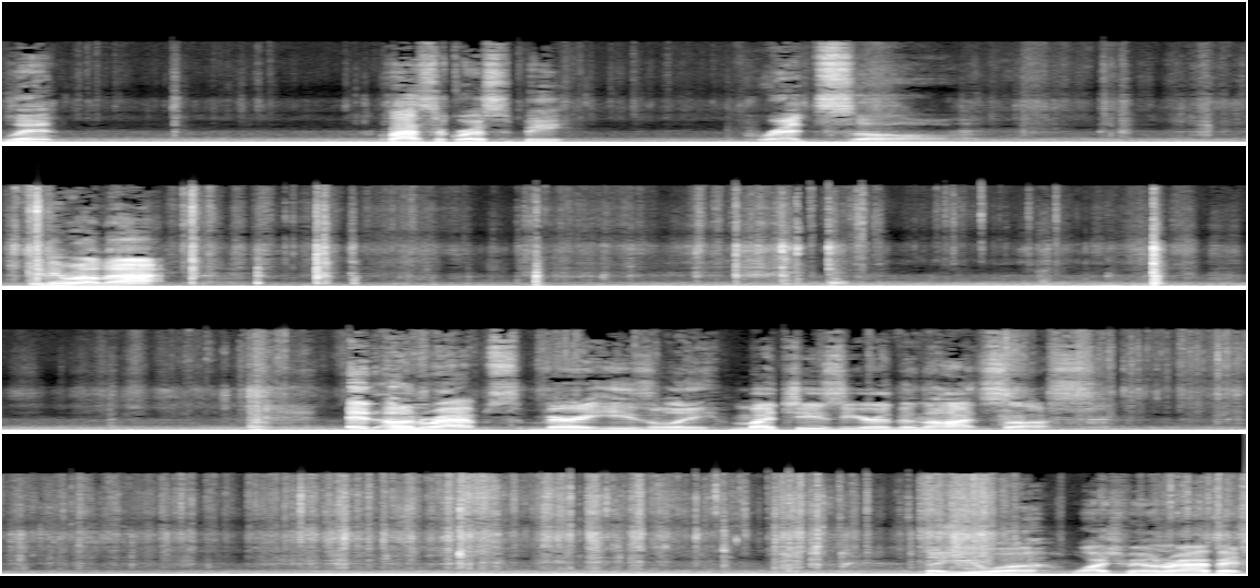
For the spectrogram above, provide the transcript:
Lindt classic recipe pretzel. you Think about that. It unwraps very easily, much easier than the hot sauce. Let you uh, watch me unwrap it.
